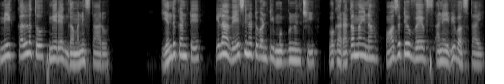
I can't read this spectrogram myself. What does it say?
మీ కళ్ళతో మీరే గమనిస్తారు. ఎందుకంటే ఇలా వేసినటువంటి ముగ్గు నుంచి ఒక రకమైన పాజిటివ్ వేవ్స్ అనేవి వస్తాయి.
